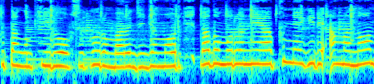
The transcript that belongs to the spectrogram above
그딴 건 필요 없어. 그런 말은 진짜 머리. 나도 모르니 아픈 얘기를 악마 놈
